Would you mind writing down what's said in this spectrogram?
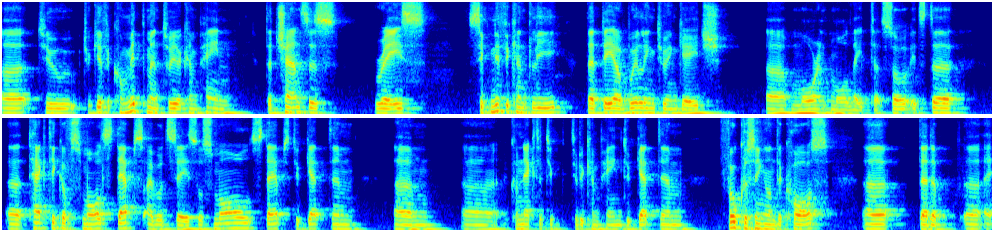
uh, to to give a commitment to your campaign, the chances raise significantly that they are willing to engage uh, more and more later. So it's the uh, tactic of small steps, I would say. So small steps to get them um, uh, connected to, to the campaign, to get them focusing on the cause, uh, that a, uh,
